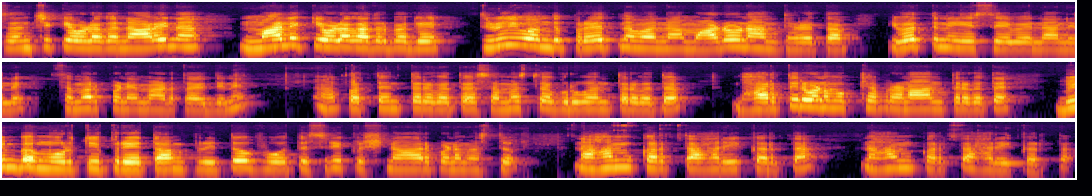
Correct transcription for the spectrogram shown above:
ಸಂಚಿಕೆ ಒಳಗೆ ನಾಳಿನ ಮಾಲಿಕೆ ಒಳಗೆ ಅದ್ರ ಬಗ್ಗೆ ತಿಳಿಯುವ ಒಂದು ಪ್ರಯತ್ನವನ್ನ ಮಾಡೋಣ ಅಂತ ಹೇಳ್ತಾ ಇವತ್ತಿನ ಈ ಸೇವೆ ನಾನಿಲ್ಲಿ ಸಮರ್ಪಣೆ ಮಾಡ್ತಾ ಇದ್ದೀನಿ. ಆ, ಪತ್ಯಂತರ್ಗತ ಸಮಸ್ತ ಗುರುವಂತರ್ಗತ भारतीर्वणमुख्य प्रणान्तर्गत बिंबमूर्ति प्रेतां प्रीतो भूत श्री कृष्णार्पणमस्तु नहम कर्ता हरि कर्ता कर्ता हरि कर्ता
